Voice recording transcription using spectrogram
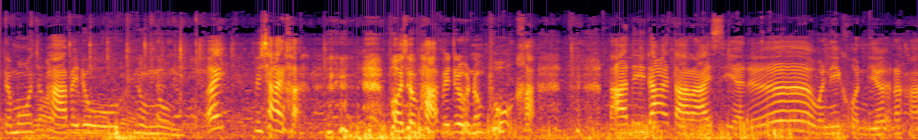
เดี๋ยวโมจะพาไปดูหนุ่มๆ เอ้ย ไม่ใช่ค่ะ พอจะพาไปดูน้ำพุค่ะ ตาดีได้ตาร้ายเสียเด้อวันนี้คนเยอะนะคะ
